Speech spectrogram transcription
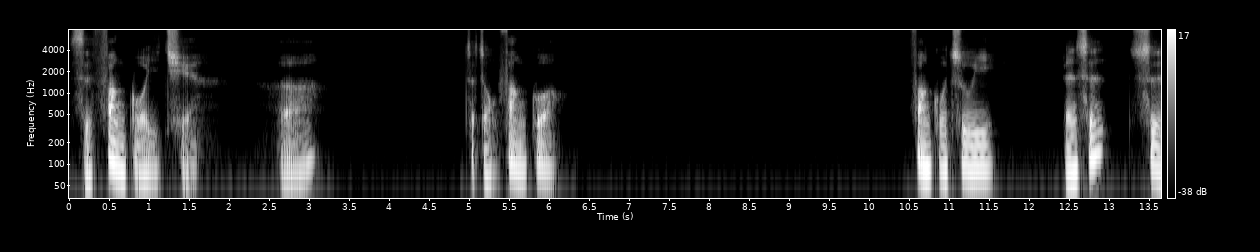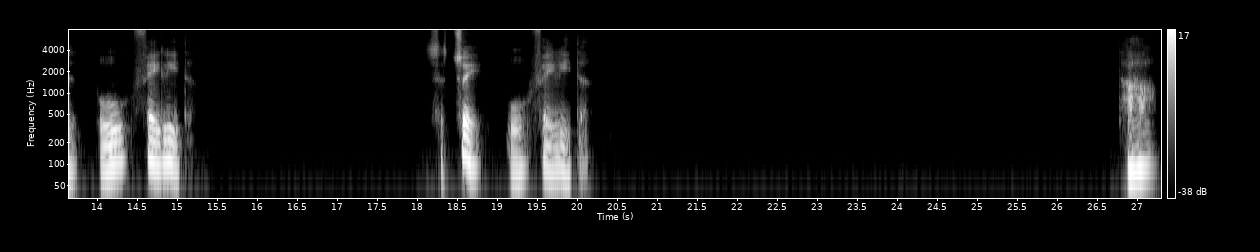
是放过一切，而这种放过，放过注意本身是。不费力的，是最无费力的。它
